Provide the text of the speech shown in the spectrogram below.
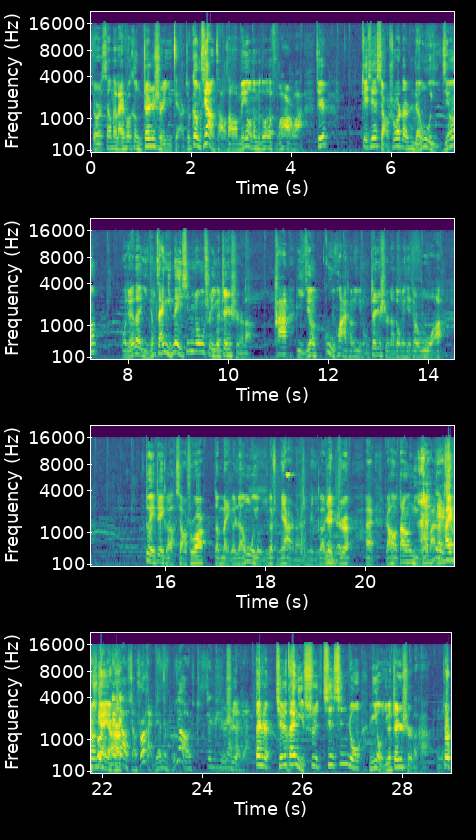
就是相对来说更真实一点儿，就更像曹操，没有那么多的符号化。其实这些小说的人物已经，我觉得已经在你内心中是一个真实的，他已经固化成一种真实的东西，就是我。对这个小说的每个人物有一个什么样的这么一个认知，哎，然后当你把它拍成电影儿，那叫小说改编，那不叫真实事件改编。但是其实，在你是心心中，你有一个真实的他，嗯就是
